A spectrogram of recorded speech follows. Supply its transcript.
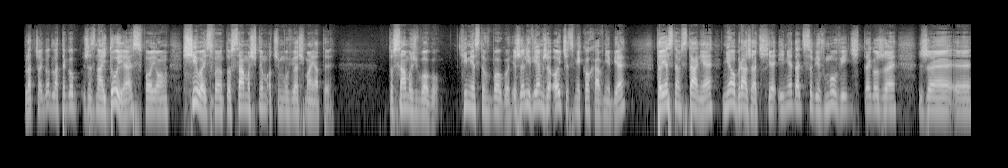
Dlaczego? Dlatego, że znajduje swoją siłę i swoją tożsamość w tym, o czym mówiłaś Maja ty. Tożsamość w Bogu. Kim jestem w Bogu? Jeżeli wiem, że Ojciec mnie kocha w niebie, to jestem w stanie nie obrażać się i nie dać sobie wmówić tego, że, że e,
